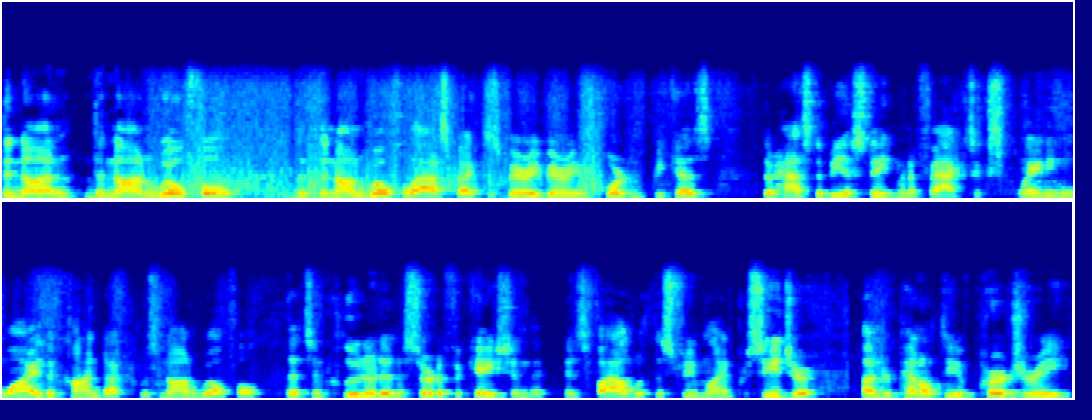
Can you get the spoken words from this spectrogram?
the non the non willful the, the non willful aspect is very very important because there has to be a statement of facts explaining why the conduct was non willful that's included in a certification that is filed with the streamlined procedure under penalty of perjury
